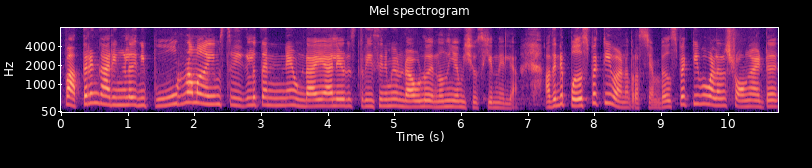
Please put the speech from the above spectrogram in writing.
അപ്പോൾ അത്തരം കാര്യങ്ങൾ ഇനി പൂർണമായും സ്ത്രീകൾ തന്നെ ഉണ്ടായാലേ ഒരു സ്ത്രീ സിനിമ ഉണ്ടാവുള്ളൂ എന്നൊന്നും ഞാൻ വിശ്വസിക്കുന്നില്ല. അതിന്റെ പേഴ്സ്പെക്റ്റീവാണ് പ്രശ്നം. പേഴ്സ്പെക്റ്റീവ് വളരെ സ്ട്രോങ് ആയിട്ട്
